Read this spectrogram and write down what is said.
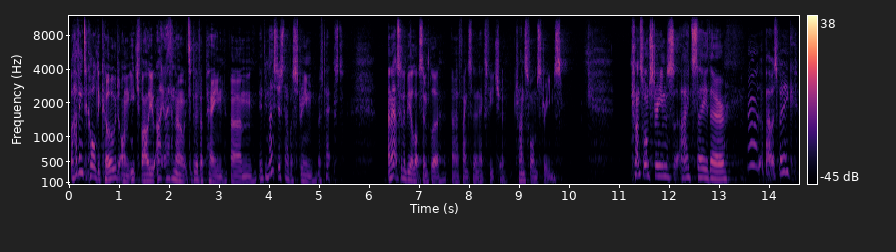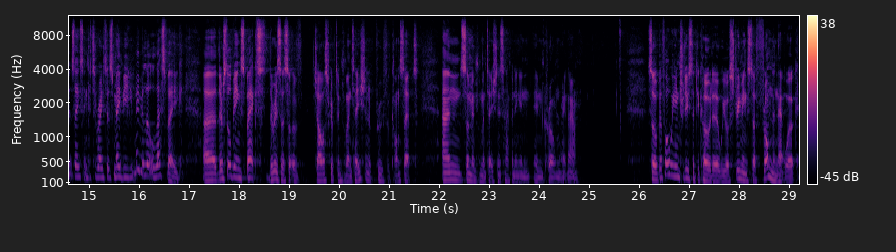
But having to call decode on each value, I, I don't know, it's a bit of a pain. Um, it'd be nice just to have a stream of text. And that's going to be a lot simpler uh, thanks to the next feature, transform streams. Transform streams, I'd say they're uh, about as vague as async iterators, maybe, maybe a little less vague. Uh, they're still being specced. There is a sort of JavaScript implementation of proof of concept, and some implementation is happening in, in Chrome right now. So before we introduced the decoder, we were streaming stuff from the network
